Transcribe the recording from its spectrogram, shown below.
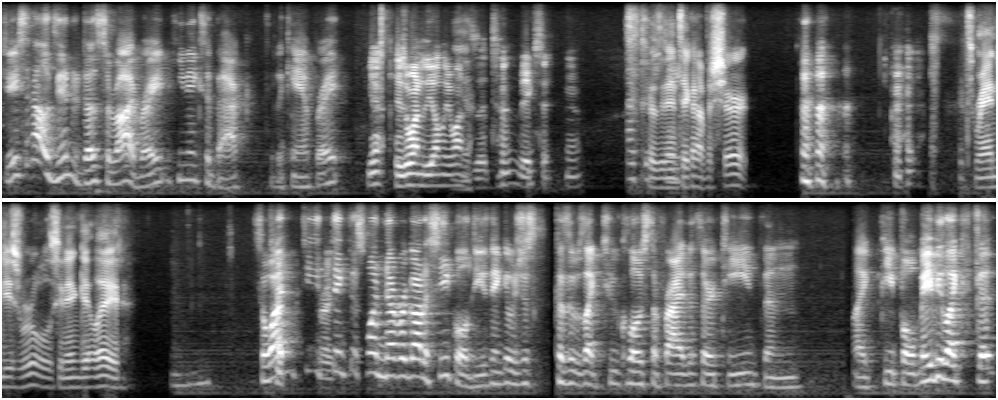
Jason Alexander does survive, right? He makes it back to the camp, right? Yeah, he's one of the only ones that makes it. Yeah. Because he didn't take off his shirt. It's Randy's rules. He didn't get laid. Mm-hmm. So why do you Right. think this one never got a sequel? Do you think it was just because it was like too close to Friday the Thirteenth and like people maybe like the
